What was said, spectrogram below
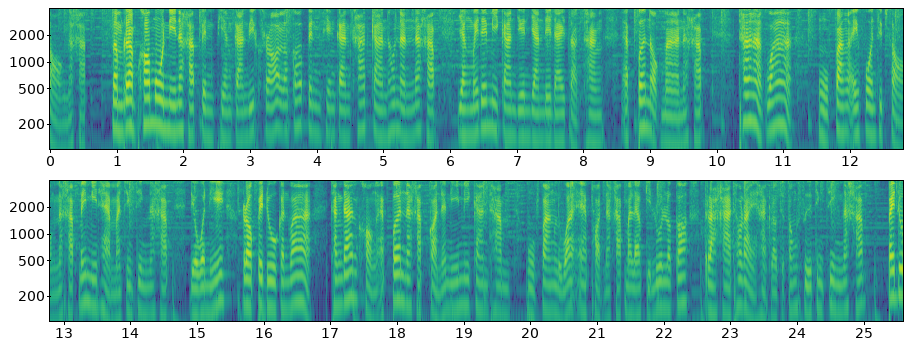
12 นะครับสำหรับข้อมูลนี้นะครับ เป็นเพียงการวิเคราะห์ แล้วก็เป็นเพียงการคาดการณ์เท่านั้นนะครับ ยังไม่ได้มีการยืนยันใด ๆ จากทาง Apple ออกมานะครับ ถ้าหากว่า หูฟัง iPhone 12 นะครับ ไม่มีแถมมาจริง ๆ นะครับ เดี๋ยววันนี้เราไปดูกันว่าทางด้านของ Apple นะครับ ก่อนหน้านี้มีการทำหูฟังหรือว่า AirPods นะครับ มาแล้วกี่รุ่นแล้วก็ราคาเท่าไหร่หากเราจะต้องซื้อจริง ๆ นะครับ ไปดู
